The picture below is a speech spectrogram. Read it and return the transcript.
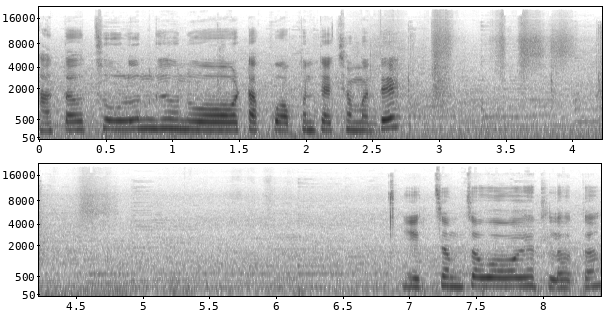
हातावर चोळून घेऊन ओवा टाकू आपण त्याच्यामध्ये. एक चमचा ओवा घेतला होता.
